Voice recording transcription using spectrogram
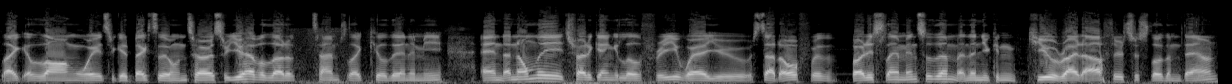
like a long way to get back to their own turret. So you have a lot of time to like kill the enemy. And I normally try to gank a little free where you start off with body slam into them and then you can Q right after to slow them down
